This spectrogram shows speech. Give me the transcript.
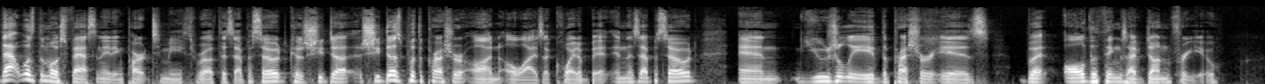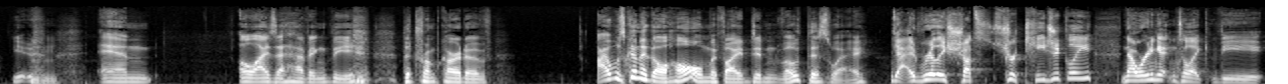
that was the most fascinating part to me throughout this episode because she does she does put the pressure on Eliza quite a bit in this episode, and usually the pressure is, but all the things I've done for you, you mm-hmm. and Eliza having the the trump card of, I was gonna go home if I didn't vote this way. Yeah, it really shuts strategically. Now we're gonna get into like the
